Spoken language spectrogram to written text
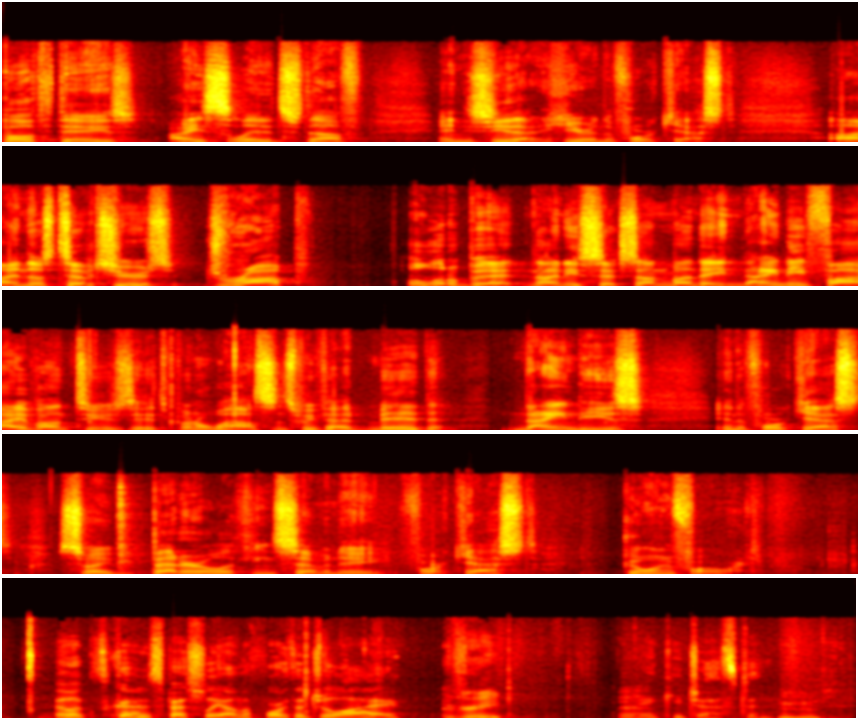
both days, isolated stuff. And you see that here in the forecast. Uh, and those temperatures drop a little bit. 96 on Monday, 95 on Tuesday. It's been a while since we've had mid 90s in the forecast, so a better looking seven day forecast going forward. It looks good, especially on the 4th of July. Agreed. Yeah. Thank you, Justin. Mm -hmm.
